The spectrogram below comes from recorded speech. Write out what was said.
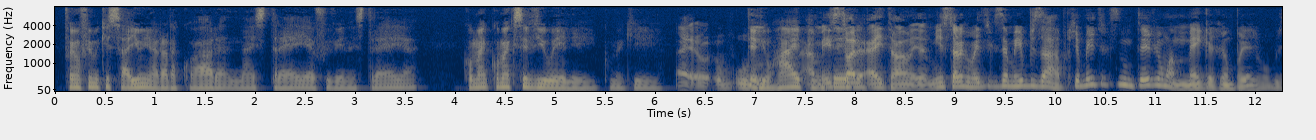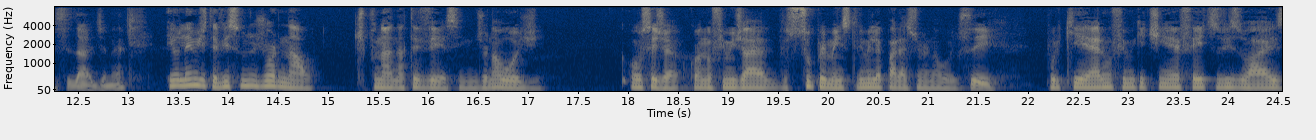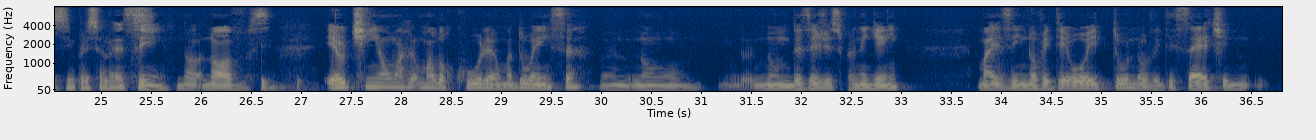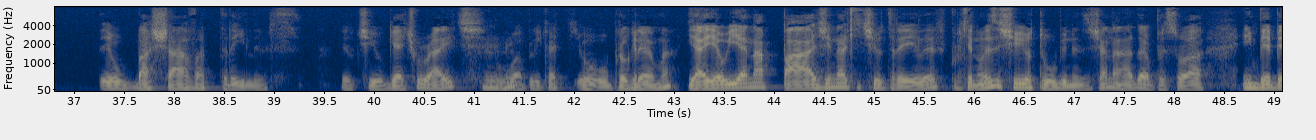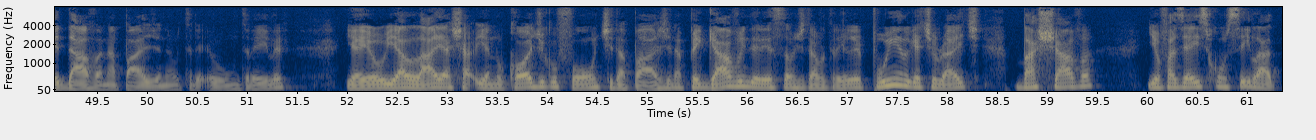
Foi um filme que saiu em Araraquara na estreia, eu fui ver na estreia. Como é, como é que você viu ele? Como é que. É, o, Teve um hype, A minha teve? história, é, então, a minha história com o Matrix é meio bizarra, porque o Matrix não teve uma mega campanha de publicidade, né? Eu lembro de ter visto no jornal, tipo na, na TV, assim, no jornal hoje. Ou seja, quando o filme já é super mainstream, ele aparece no jornal hoje. Sim. Porque era um filme que tinha efeitos visuais É, impressionantes. sim, no- novos. Eu tinha uma, uma loucura, uma doença, não, não desejo isso pra ninguém, mas em 98, 97, eu baixava trailers. Eu tinha o Get Right, o, aplicativo, o, programa, e aí eu ia na página que tinha o trailer, porque não existia YouTube, não existia nada, a pessoa embebedava na página um trailer. E aí eu ia lá e achava, ia no código fonte da página, pegava o endereço de onde estava o trailer, punha no Get Right, baixava, e eu fazia isso com, sei lá,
